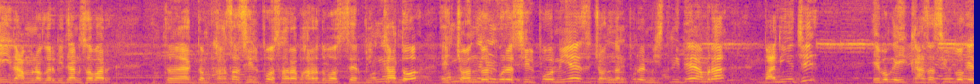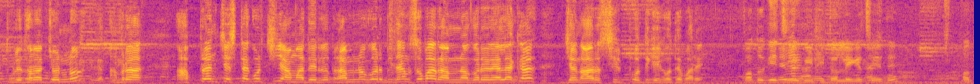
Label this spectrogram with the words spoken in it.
এই রামনগর বিধানসভার একদম কাঁসা শিল্প সারা ভারতবর্ষের বিখ্যাত এই চন্দনপুরের শিল্প নিয়ে চন্দনপুরের মিস্ত্রি দিয়ে আমরা বানিয়েছি এবং এই কাঁসা শিল্পকে তুলে ধরার জন্য আমরা আপ্রাণ চেষ্টা করছি আমাদের রামনগর বিধানসভা রামনগরের এলাকা যেন আরও শিল্প দিকে এগোতে পারে। কত কেজি পিতল লেগেছে এতে? কত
